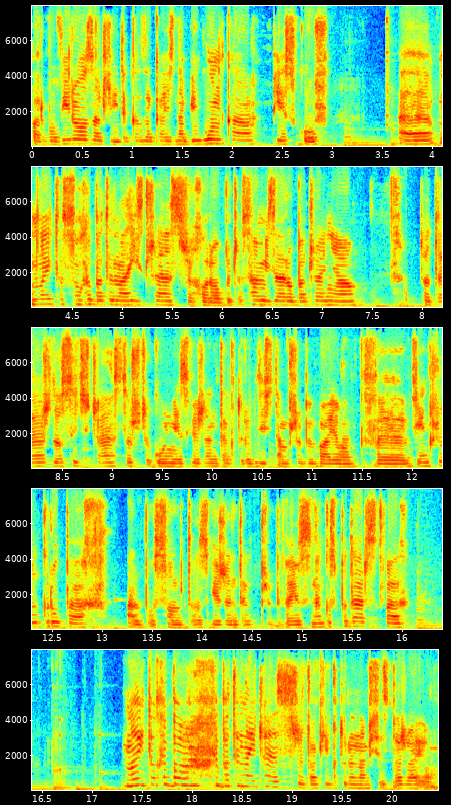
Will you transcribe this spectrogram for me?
parwowiroza, czyli taka zakaźna biegunka piesków. E, No i to są chyba te najczęstsze choroby. Czasami zarobaczenia to też dosyć często, szczególnie zwierzęta, które gdzieś tam przebywają w większych grupach, albo są to zwierzęta przebywające na gospodarstwach. No i to chyba, chyba te najczęstsze takie, które nam się zdarzają.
